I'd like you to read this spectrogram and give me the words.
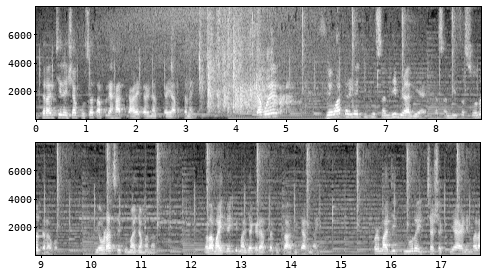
इतरांची रेषा पुसत आपले हात काळे करण्यात काही अर्थ नाही. त्यामुळे सेवा करण्याची जी संधी मिळाली आहे त्या संधीचं सोनं करावं. एवढाच हेतू माझ्या मनात. मला माहिती आहे की माझ्याकडे आता कुठला अधिकार नाही. पण माझी तीव्र इच्छाशक्ती आहे आणि मला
